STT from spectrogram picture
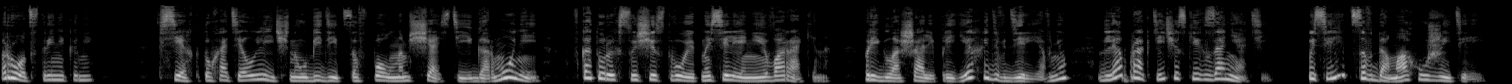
родственниками. Всех, кто хотел лично убедиться в полном счастье и гармонии, в которых существует население Варакина, приглашали приехать в деревню для практических занятий, поселиться в домах у жителей.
